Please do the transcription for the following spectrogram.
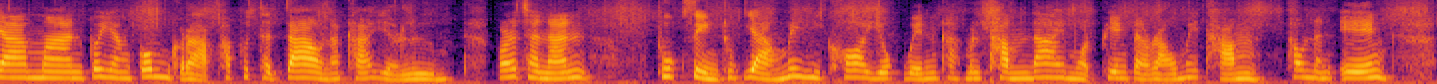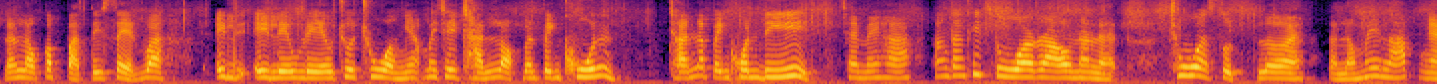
ญามารก็ยังก้มกราบพระพุทธเจ้านะคะ อย่าลืม เพราะฉะนั้น ทุกสิ่งทุกอย่างไม่มีข้อยกเว้นค่ะ มันทำได้หมดเพียงแต่เราไม่ทำเท่านั้นเอง แล้วเราก็ปฏิเสธว่าไอ้ไอ้เลวๆชั่วๆเงี้ยไม่ใช่ฉันหรอกมันเป็นคุณ ฉันน่ะเป็นคนดีใช่ไหมคะ ทั้งๆทที่ตัวเรานั่นแหละ ชั่วสุดเลย แต่เราไม่รับไง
